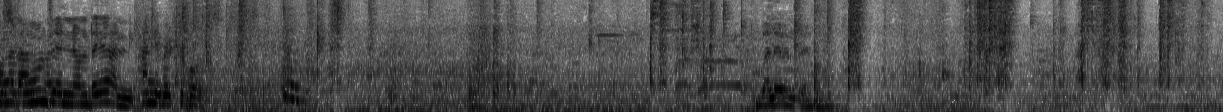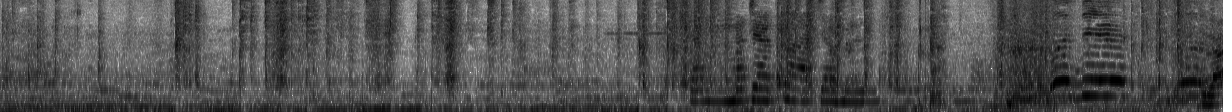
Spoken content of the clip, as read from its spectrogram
ఉన్న స్పూన్స్ దాంట్లో ఎన్ని ఉంటాయో అన్ని. అన్ని పెట్టుకోవచ్చు భలే ఉంది ఇలా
